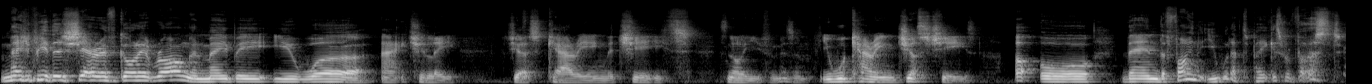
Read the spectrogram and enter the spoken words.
maybe the sheriff got it wrong and maybe you were actually just carrying the cheese. It's not a euphemism. You were carrying just cheese. Uh oh, then the fine that you would have to pay gets reversed.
